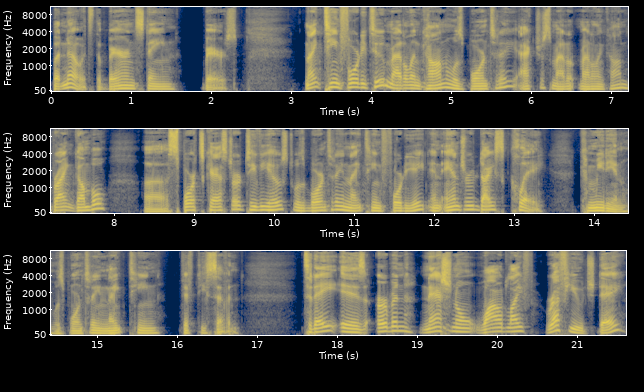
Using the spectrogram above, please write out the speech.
But no, it's the Berenstain Bears. 1942, Madeline Kahn was born today. Actress Mad- Madeline Kahn. Bryant Gumbel, uh, sportscaster, TV host, was born today in 1948. And Andrew Dice Clay, comedian, was born today in 1957. Today is Urban National Wildlife Refuge Day.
